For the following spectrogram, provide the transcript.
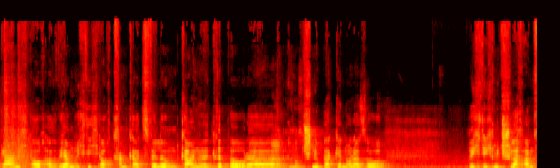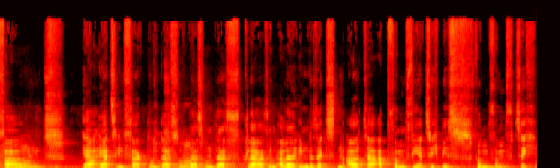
gar nicht auch. Also wir haben richtig auch Krankheitsfälle und keine Grippe oder ein Schnüpperken oder so. Richtig mit Schlaganfall und ja, Herzinfarkt und das und das und das. Klar, sind alle im gesetzten Alter ab 45 bis 55.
